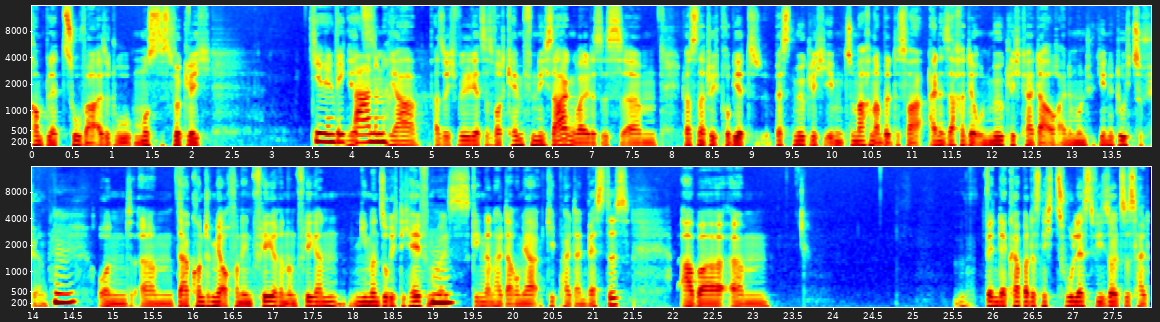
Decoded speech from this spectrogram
komplett zu war. Also du musstest wirklich dir den Weg jetzt, bahnen. Ja, also ich will jetzt das Wort kämpfen nicht sagen, weil das ist, ähm, du hast natürlich probiert, bestmöglich eben zu machen, aber das war eine Sache der Unmöglichkeit, da auch eine Mundhygiene durchzuführen. Mhm. Und ähm, da konnte mir auch von den Pflegerinnen und Pflegern niemand so richtig helfen, mhm. weil es ging dann halt darum, ja, gib halt dein Bestes, aber ähm, wenn der Körper das nicht zulässt, wie sollst du es halt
